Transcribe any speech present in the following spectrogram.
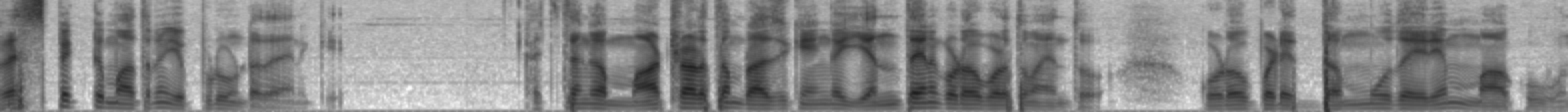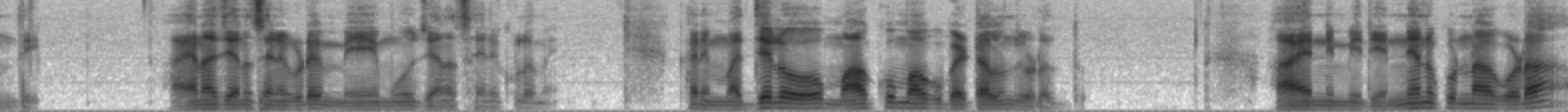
రెస్పెక్ట్ మాత్రం ఎప్పుడూ ఉంటుంది ఆయనకి. ఖచ్చితంగా మాట్లాడతాం రాజకీయంగా ఎంతైనా గొడవ పడతాం ఆయనతో. గొడవ పడే దమ్ము ధైర్యం మాకు ఉంది. ఆయన జనసైనికుడే మేము జనసైనికులమే కానీ మధ్యలో మాకు మాకు పెట్టాలని చూడొద్దు. ఆయన్ని మీరు ఎన్ని అనుకున్నా కూడా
